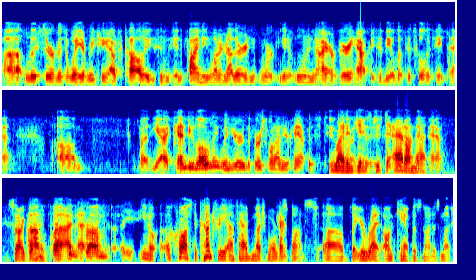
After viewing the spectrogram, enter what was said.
uh, listserv as a way of reaching out to colleagues and, and finding one another. And we're, you know, Un and I are very happy to be able to facilitate that. Um, but yeah, it can be lonely when you're the first one on your campus to right. And uh, James, to, just to, to add on that, that, sorry, go um, ahead. Question uh, from you know across the country, I've had much more response, uh, but you're right, on campus not as much.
